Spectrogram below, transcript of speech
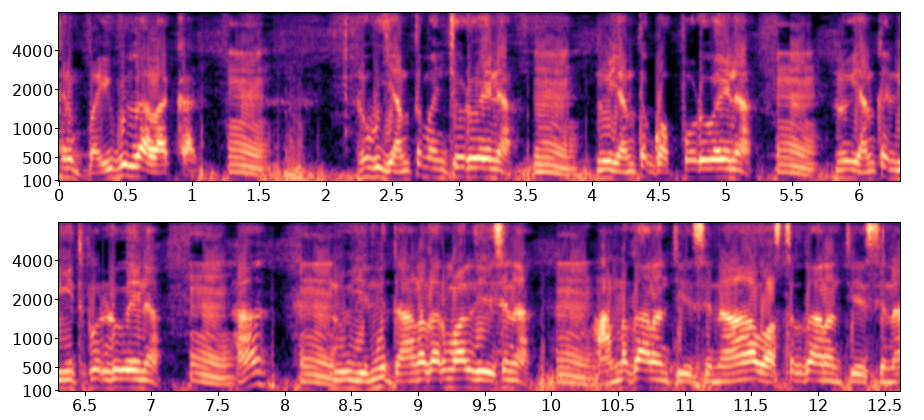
కానీ బైబిల్ అలా కాదు. నువ్వు ఎంత మంచోడు అయినా. నువ్వు ఎంత గొప్పోడు అయినా. నువ్వు ఎంత నీతిపరుడు అయినా. నువ్వు ఎన్ని దాన ధర్మాలు చేసినా. అన్నదానం చేసినా వస్త్రదానం చేసినా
